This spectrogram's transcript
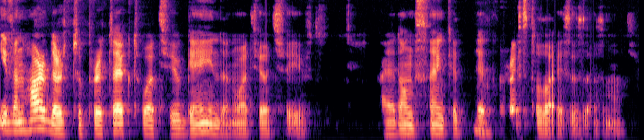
even harder to protect what you gained and what you achieved. I don't think it, it hmm. crystallizes as much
